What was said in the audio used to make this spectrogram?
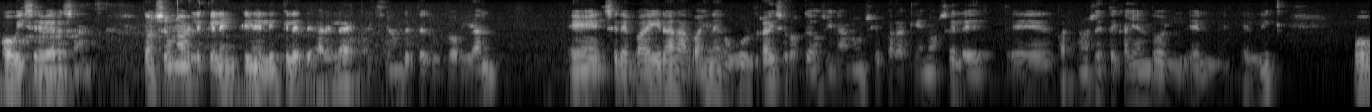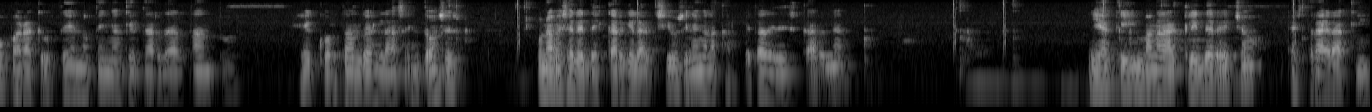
o viceversa. Entonces una vez que le incline el link que les dejaré en la descripción de este tutorial, eh, se les va a ir a la página de Google Drive, se los dejo sin anuncio para que no se les esté, para que no se esté cayendo el, el link o para que ustedes no tengan que tardar tanto eh, cortando enlace entonces una vez se les descargue el archivo siguen a la carpeta de descarga. Y aquí van a dar clic derecho extraer aquí.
